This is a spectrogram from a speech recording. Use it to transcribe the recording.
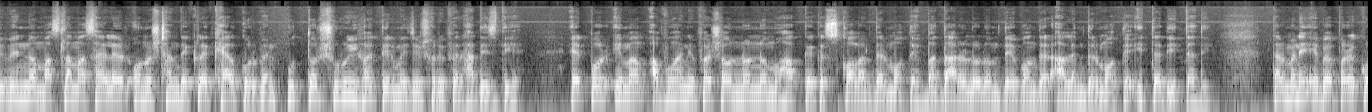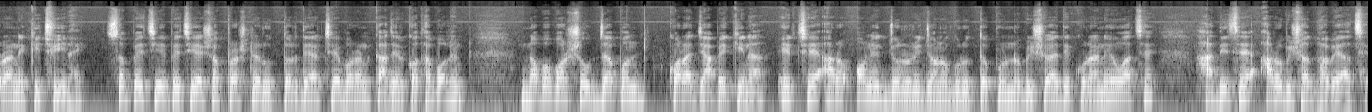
বিভিন্ন মাসলা মাসাইলের অনুষ্ঠান দেখলে খেয়াল করবেন, উত্তর শুরুই হয় তিরমিজি শরীফের হাদিস দিয়ে। এরপর ইমাম আবু হানিফা সহ অন্যান্য মহাক্কেক স্কলারদের মতে বা দারুল উলুম দেবন্দের আলেমদের মতে ইত্যাদি ইত্যাদি। তার মানে এ ব্যাপারে কোরআনে কিছুই নাই। সব পেঁচিয়ে পেঁচিয়ে এসব প্রশ্নের উত্তর দেওয়ার চেয়ে বরং কাজের কথা বলেন, নববর্ষ উদযাপন করা যাবে কি না এর চেয়ে আরও অনেক জরুরি জনগুরুত্বপূর্ণ বিষয়াদি কোরআনেও আছে, হাদিসে আরও বিশদভাবে আছে।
